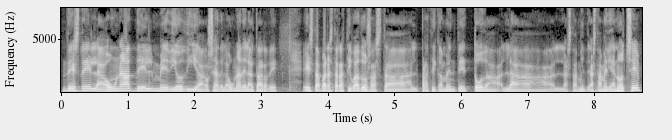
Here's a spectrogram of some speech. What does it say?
desde la una del mediodía, o sea, de la una de la tarde. Esta, van a estar activados hasta prácticamente toda la, hasta, hasta medianoche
